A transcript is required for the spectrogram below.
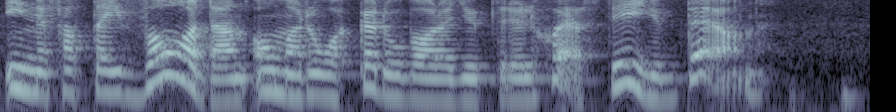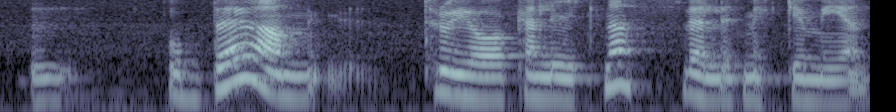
innefattar i vardagen, om man råkar då vara djupt religiös, det är ju bön. Mm. Och bön tror jag kan liknas väldigt mycket med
